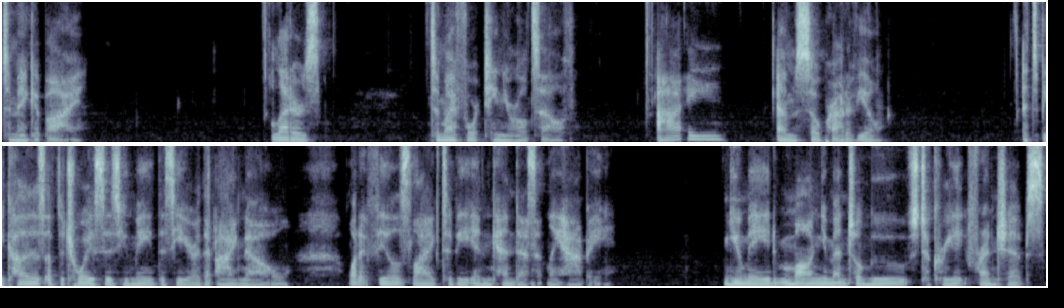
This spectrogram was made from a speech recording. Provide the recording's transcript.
to make it by. Letters to my 14 year old self. I am so proud of you. It's because of the choices you made this year that I know what it feels like to be incandescently happy. You made monumental moves to create friendships,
